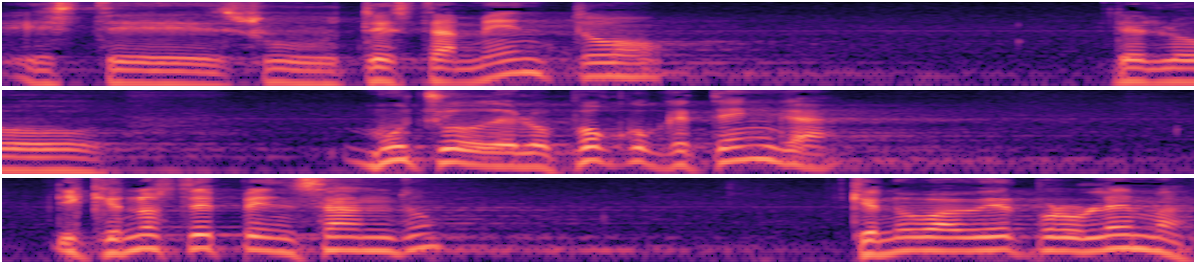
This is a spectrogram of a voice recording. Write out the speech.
este su testamento de lo mucho de lo poco que tenga y que no esté pensando que no va a haber problema,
